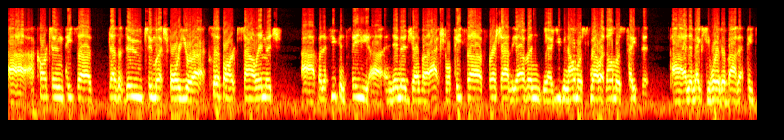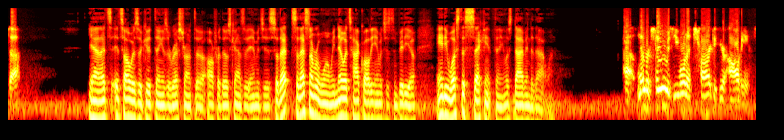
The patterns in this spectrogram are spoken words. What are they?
uh, a cartoon pizza doesn't do too much for you, or a clip art style image. Uh, but if you can see uh, an image of an actual pizza fresh out of the oven, you know you can almost smell it and almost taste it, uh, and it makes you want to go buy that pizza. Yeah, that's it's always a good thing as a restaurant to offer those kinds of images. So that so that's number one. We know it's high quality images and video. Andy, what's the second thing? Let's dive into that one. Uh, number two is you want to target your audience,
